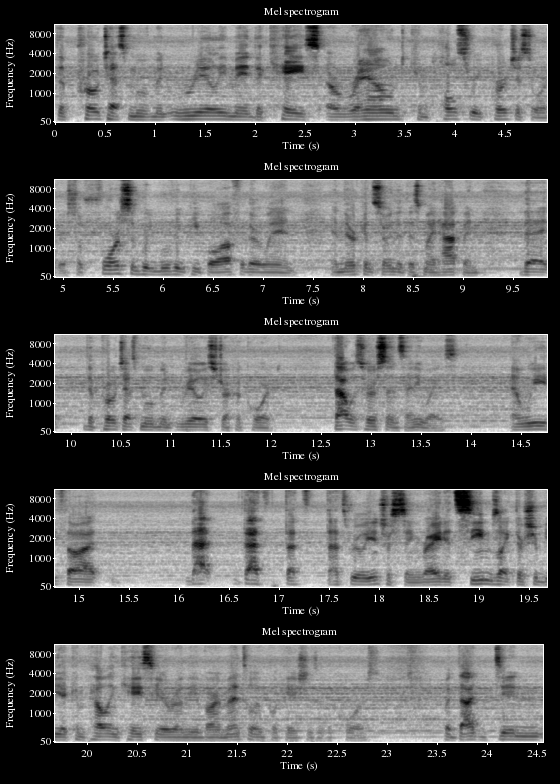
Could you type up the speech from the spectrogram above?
the protest movement really made the case around compulsory purchase order, so forcibly moving people off of their land, and they're concerned that this might happen, that the protest movement really struck a chord. That was her sense, anyways. And we thought that that that's that's really interesting, right? It seems like there should be a compelling case here around the environmental implications of the course but that didn't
